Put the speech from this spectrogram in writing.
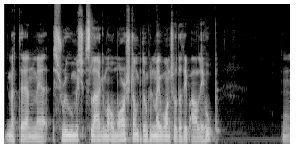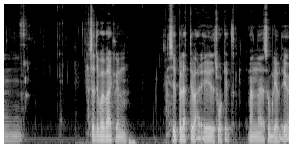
mötte den med Shroomish, Slagma och Marstomp. De kunde man ju one-shota typ allihop. Mm. Så det var ju verkligen superlätt tyvärr, det är ju tråkigt. Men eh, så blev det ju.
